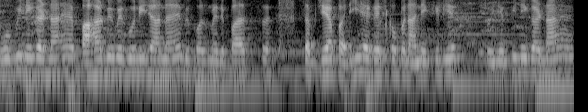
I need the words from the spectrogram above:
वो भी नहीं करना है, बाहर भी मेरे को नहीं जाना है बिकॉज़ मेरे पास सब्ज़ियाँ पड़ी है कल को बनाने के लिए तो ये भी नहीं करना है।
